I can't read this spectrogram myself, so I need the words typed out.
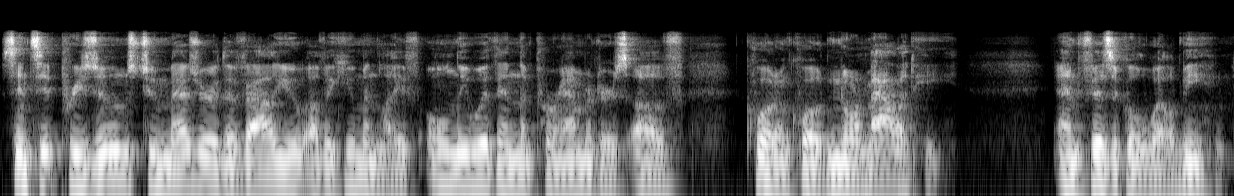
since it presumes to measure the value of a human life only within the parameters of quote unquote normality and physical well being,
